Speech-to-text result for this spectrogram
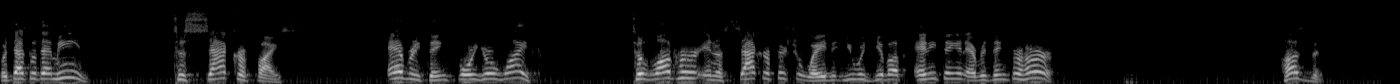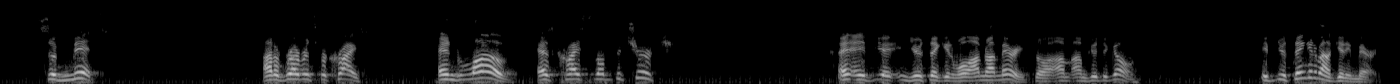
But that's what that means to sacrifice everything for your wife. To love her in a sacrificial way that you would give up anything and everything for her. Husband, submit out of reverence for Christ and love as Christ loved the church. And if you're thinking, well, I'm not married, so I'm, I'm good to go. If you're thinking about getting married,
